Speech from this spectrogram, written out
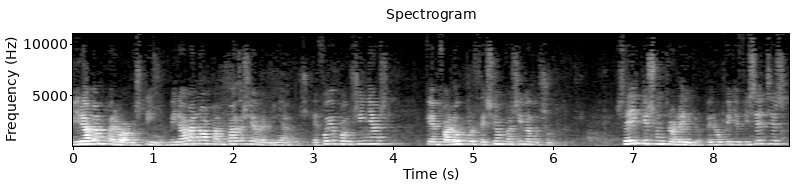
Miraban para o Agostinho, miraban no apampados e arrebiñados, e foi o Pausiñas quen falou por cesión pasiva dos outros. Sei que é un troleiro, pero o que lle fixeches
